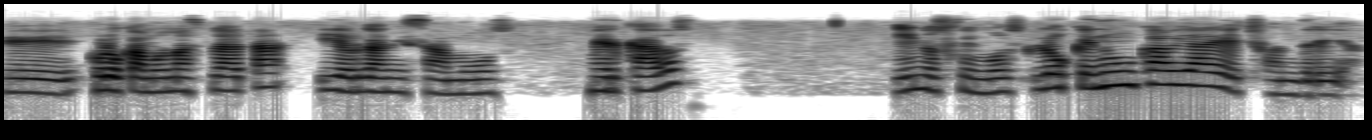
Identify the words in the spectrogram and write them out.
eh, colocamos más plata y organizamos mercados y nos fuimos, lo que nunca había hecho Andrea.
